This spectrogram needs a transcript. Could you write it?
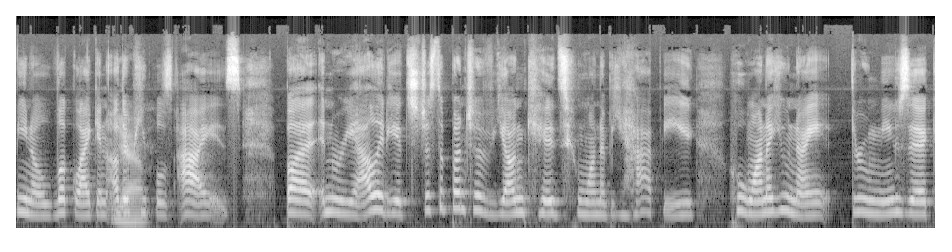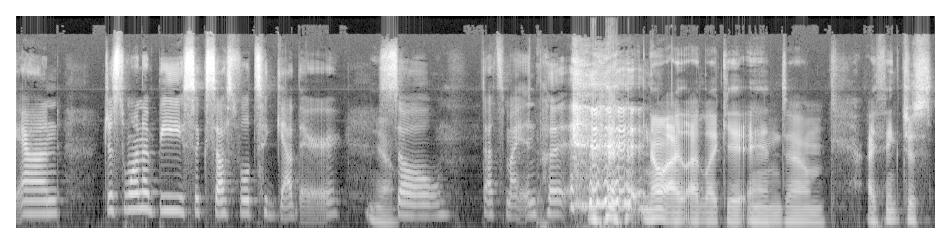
you know look like in other Yeah. people's eyes but in reality it's just a bunch of young kids who want to be happy who want to unite through music and just want to be successful together Yeah. so that's my input no, I, I like it, and um, I think just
